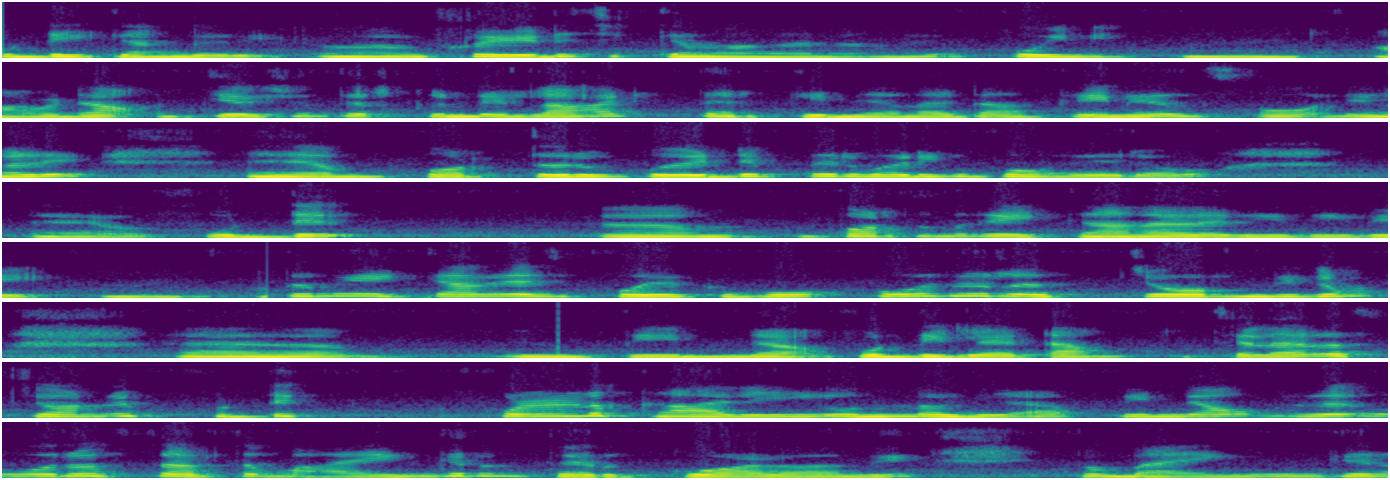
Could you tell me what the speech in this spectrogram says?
ഫുഡ് കഴിക്കാൻ കയറി. ഫ്രൈഡ് ചിക്കൻ വാങ്ങാനാണ് പോയിനി. അവിടെ അത്യാവശ്യം തിരക്കുണ്ട്. എല്ലാവരും തിരക്ക് കേട്ടോ. കഴിഞ്ഞ ദിവസം ഞങ്ങൾ പുറത്തൊരു ബർത്ത്ഡേ പരിപാടിക്ക് പോയരോ ഫുഡ് പുറത്തുനിന്ന് കഴിക്കാനുള്ള രീതിയിൽ പുറത്തുനിന്ന് കഴിക്കാൻ വിചാരിച്ച് പോയേക്കുമ്പോൾ ഒരു റെസ്റ്റോറന്റിലും പിന്നെ ഫുഡില്ല കേട്ടോ. ചില റെസ്റ്റോറന്റിൽ ഫുഡ് ഫുള്ള് കാലി ഒന്നുമില്ല. പിന്നെ ഓരോ സ്ഥലത്തും ഭയങ്കര തിരക്കും ആളുമാണ് ഇപ്പം ഭയങ്കര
